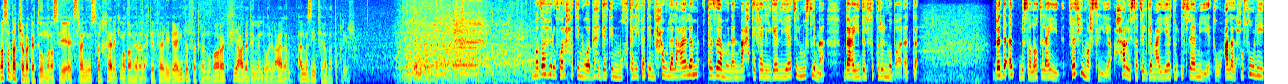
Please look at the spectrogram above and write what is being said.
رصدت شبكة مراسلي إكسترا نيوز في الخارج مظاهر الاحتفال بعيد الفطر المبارك في عدد من دول العالم. المزيد في هذا التقرير. مظاهر فرحة وبهجة مختلفة حول العالم تزامنا مع احتفال الجاليات المسلمة بعيد الفطر المبارك. بدأت بصلاة العيد ففي مرسيليا حرصت الجمعيات الإسلامية على الحصول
